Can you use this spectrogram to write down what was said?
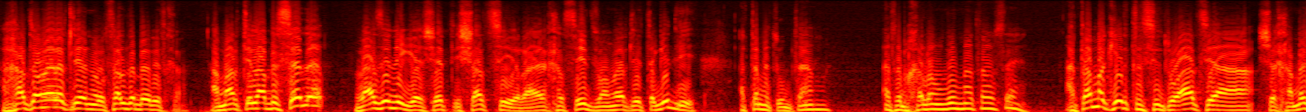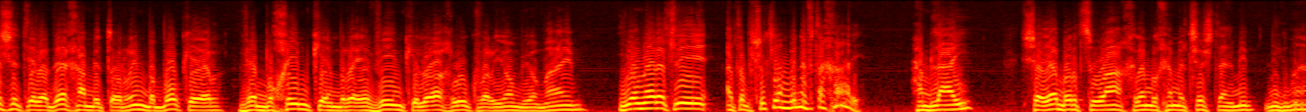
אחת אומרת לי, אני רוצה לדבר איתך. אמרתי לה, בסדר. ואז היא ניגשת, אישה צעירה יחסית, ואומרת לי, תגיד לי, אתה מטומטם? אתה בכלל לא מבין מה אתה עושה. אתה מכיר את הסיטואציה שחמשת ילדיך מתעוררים בבוקר ובוכים כי הם רעבים, כי לא אכלו כבר יום-יומיים? היא אומרת לי, אתה פשוט לא מבין איפה אתה חי. המלאי שהיה ברצועה אחרי מלחמת ששת הימים נגמר.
